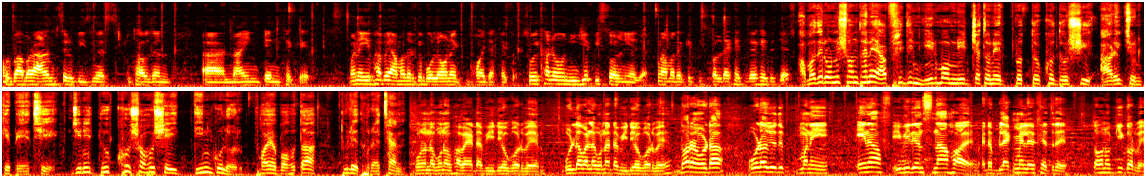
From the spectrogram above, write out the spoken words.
ওর বাবার আর্মসের business two thousand nine ten থেকে। মানে এইভাবে আমাদেরকে বলে অনেক ভয় দেখাইতো। তো ওইখানে ও নিজে পিস্তল নিয়ে যায়। আমাদেরকে পিস্তল দেখাইতে দেখাইতে যায়। আমাদের অনুসন্ধানে আফ্রিদির নির্মম নির্যাতনের প্রত্যক্ষদর্শী আরেকজনকে পেয়েছে যিনি দুঃখ সহ সেই দিনগুলোর ভয়াবহতা তুলে ধরেছেন। কোনো না কোনোভাবে একটা ভিডিও করবে উল্টাপাল্টা কোনো একটা ভিডিও করবে। ধরেন ওটা ওটা যদি মানে এনাফ এভিডেন্স না হয় এটা ব্ল্যাকমেলের ক্ষেত্রে তখন ও কী করবে?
